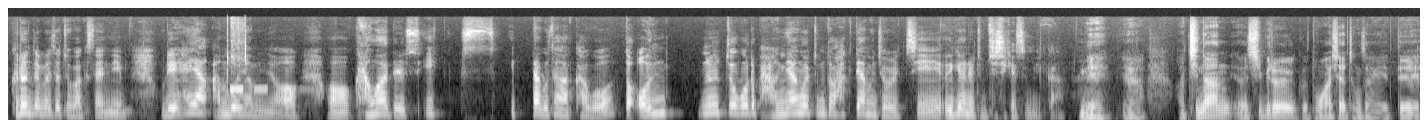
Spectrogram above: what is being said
그런 점에서 조 박사님, 우리 해양 안보 협력 어, 강화될 수 있, 있다고 생각하고 또 어느 쪽으로 방향을 좀 더 확대하면 좋을지 의견을 좀 주시겠습니까? 네, 야, 어, 지난 11월 그 동아시아 정상회의 때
